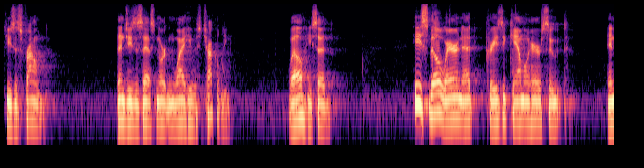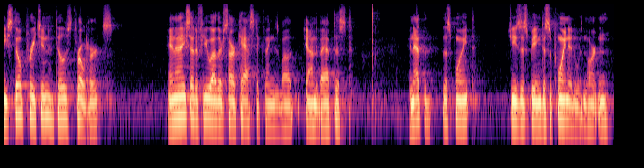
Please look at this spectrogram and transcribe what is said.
Jesus frowned. Then Jesus asked Norton why he was chuckling. Well, he said, he's still wearing that crazy camel hair suit, and he's still preaching until his throat hurts. And then he said a few other sarcastic things about John the Baptist. And at the, this point, Jesus, being disappointed with Norton,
